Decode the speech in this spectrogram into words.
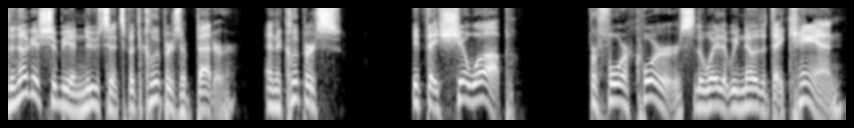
The Nuggets should be a nuisance, but the Clippers are better. And the Clippers, if they show up for four quarters the way that we know that they can,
